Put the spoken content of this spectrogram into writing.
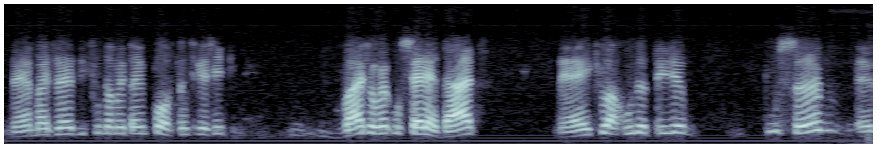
né? mas é de fundamental importância que a gente vai jogar com seriedade né? e que o Arruda esteja pulsando, né?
